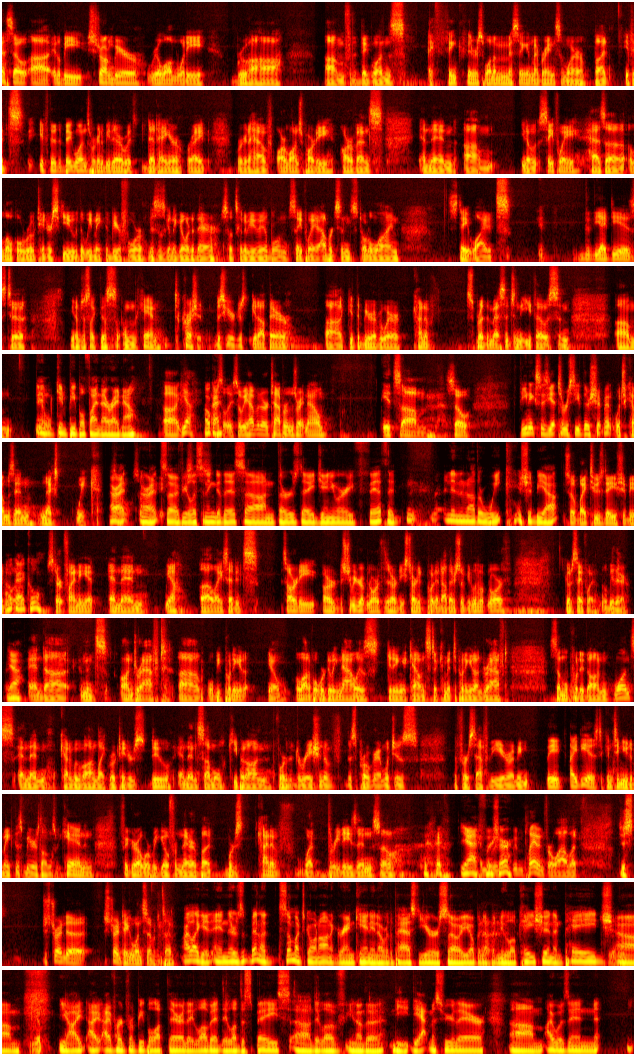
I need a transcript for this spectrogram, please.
so uh, it'll be strong beer, real wild and woody, brouhaha um, for the big ones. I think there's one I'm missing in my brain somewhere, but if it's if they're the big ones, we're going to be there with Dead Hanger, right? We're going to have our launch party, our events, and then um, you know Safeway has a, a local rotator SKU that we make the beer for. This is going to go into there, so it's going to be available in Safeway, Albertsons, Total Wine, statewide. It's it, the, the idea is to, you know, just like this on the can, to crush it this year. Just get out there, uh, get the beer everywhere, kind of spread the message and the ethos, and um, you And know, can people find that right now? uh, yeah, Okay. absolutely. So we have it in our tap rooms right now. It's um, so Phoenix is yet to receive their shipment, which comes in next week. All right. So- so All right. it- So if you're listening to this uh, on Thursday, January 5th, it, in another week, it should be out. so by Tuesday you should be able Okay, to cool. start finding it, and then yeah, uh, like I said, it's it's already our distributor up north has already started putting it out there. So if you live up north, go to Safeway; it'll be there. Yeah. and uh, and it's on draft. Uh, we'll be putting it. You know, a lot of what we're doing now is getting accounts to commit to putting it on draft. Some will put it on once and then kind of move on like rotators do, and then some will keep it on for the duration of this program, which is the first half of the year. I mean, the idea is to continue to make this beer as long as we can and figure out where we go from there. But we're just kind of what three days in, so Yeah, I for we've- sure. we've been planning for a while, but just just trying to just trying to take it one step at a time. I like it. And there's been a, so much going on at Grand Canyon over the past year or so. You opened up a new location and page. Um, Yep. you know, I, I I've heard from people up there. They love it. They love the space. Uh, they love you know the the the atmosphere there. Um, I was in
